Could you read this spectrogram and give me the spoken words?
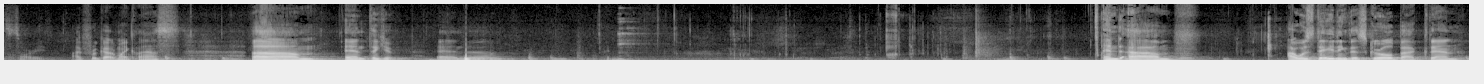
Sorry, I forgot my glass. Um, and thank you. And. Um, and um, I was dating this girl back then,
